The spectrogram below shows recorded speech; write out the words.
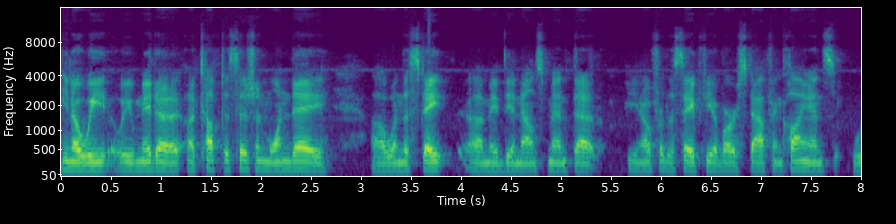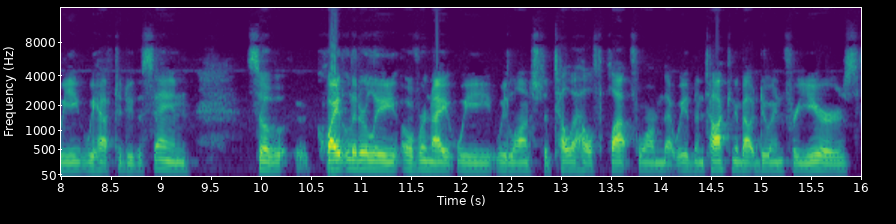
you know we we made a, a tough decision one day uh, when the state uh, made the announcement that you know for the safety of our staff and clients we we have to do the same so quite literally overnight we we launched a telehealth platform that we've been talking about doing for years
